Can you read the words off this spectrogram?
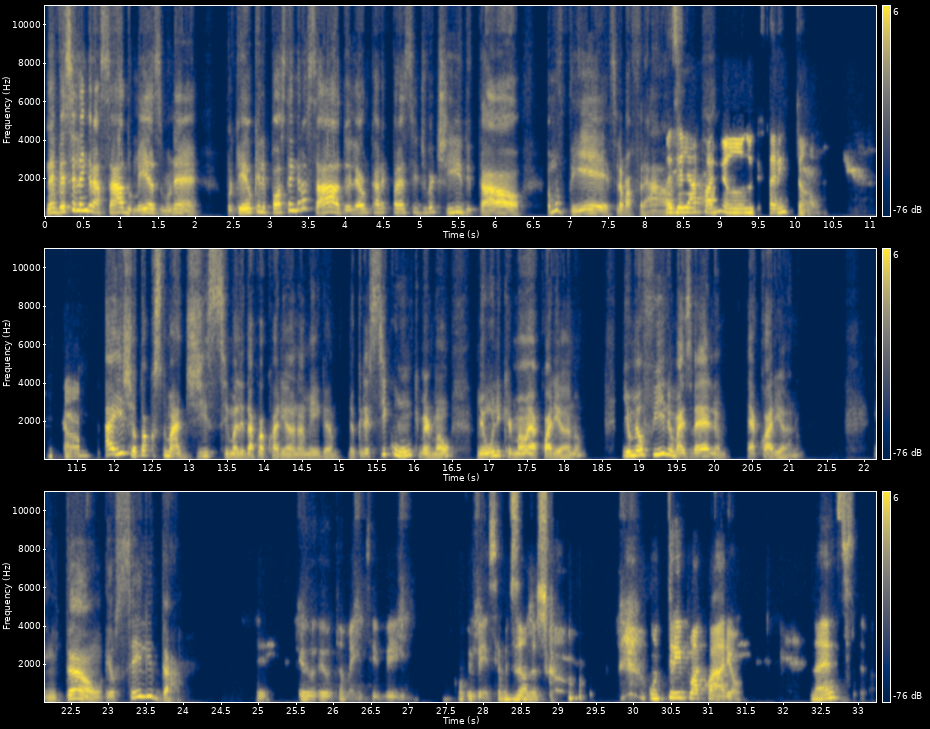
Né? Ver se ele é engraçado mesmo, né? Porque o que ele posta é engraçado, ele é um cara que parece divertido e tal. Vamos ver se ele é uma Mas fraude. ele é aquariano, diferentão. Então, Ah, ixi, eu tô acostumadíssima a lidar com aquariano, amiga. Eu cresci com um, que meu irmão, meu único irmão é aquariano, e o meu filho mais velho é aquariano. Então, eu sei lidar. é, eu, eu também tive convivência muitos anos com um triplo aquário, né?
